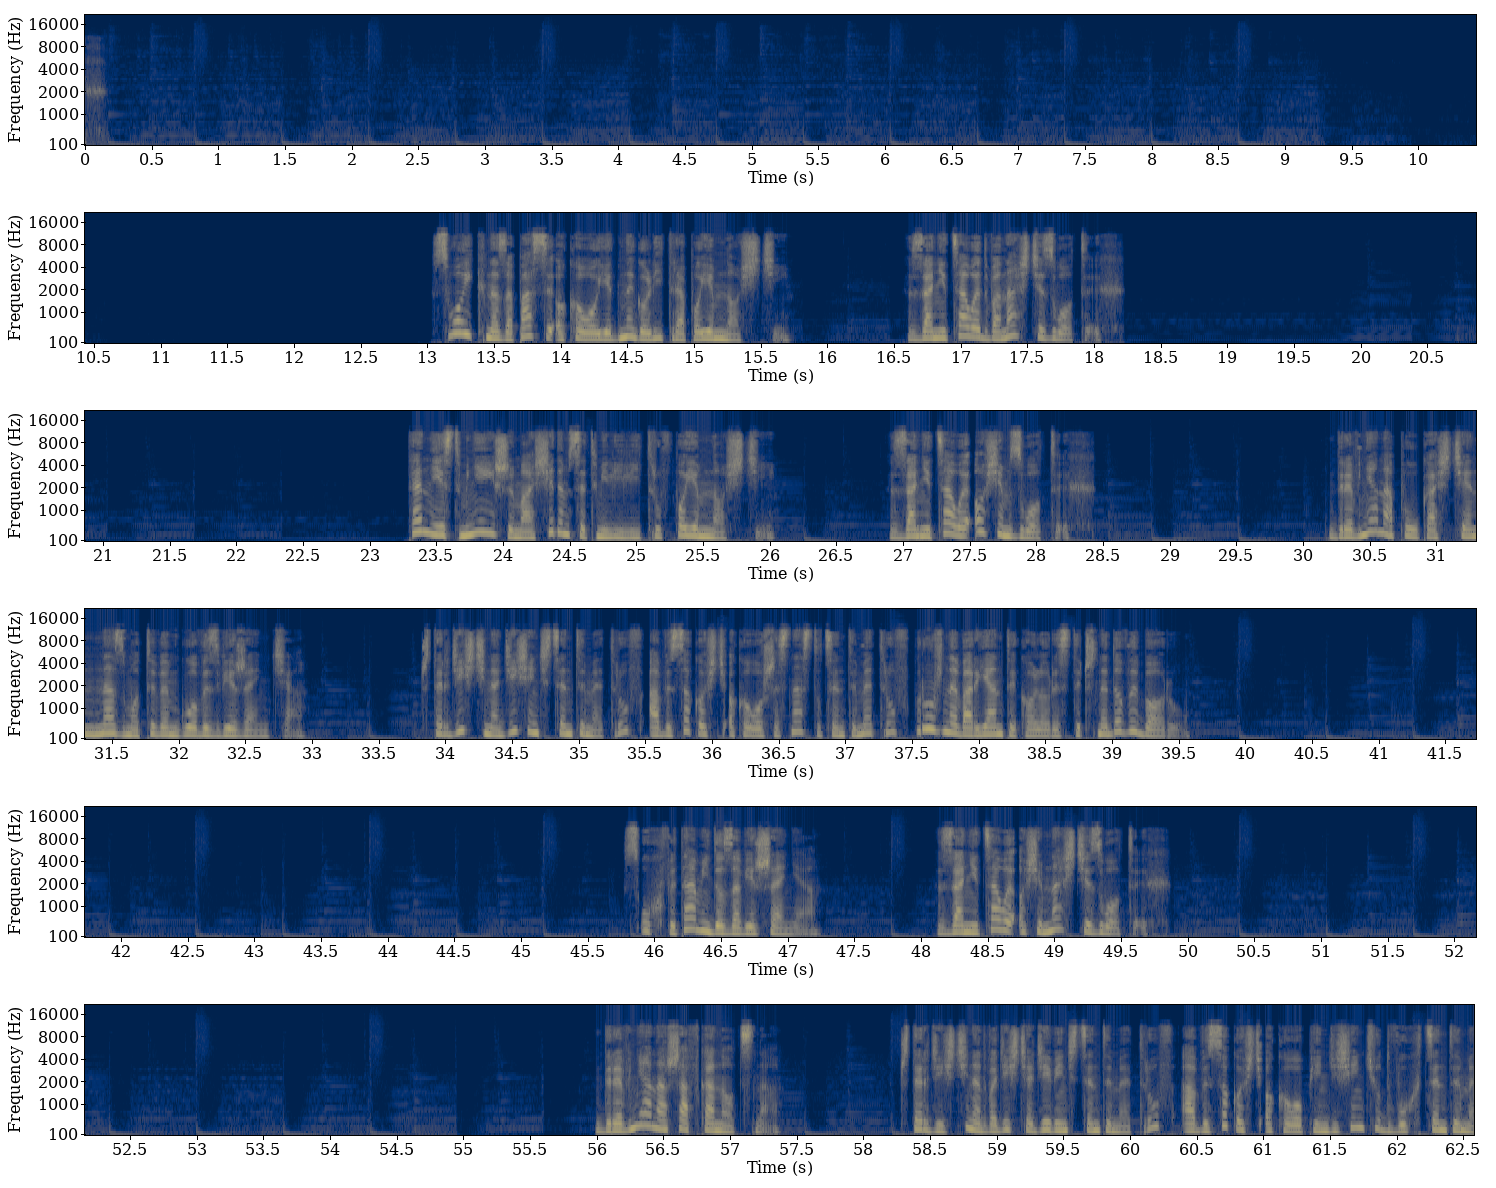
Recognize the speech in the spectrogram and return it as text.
Słoik na zapasy około 1 litra pojemności. Za niecałe 12 zł. Ten jest mniejszy, ma 700 ml pojemności. Za niecałe 8 zł. Drewniana półka ścienna z motywem głowy zwierzęcia. 40 na 10 cm, a wysokość około 16 cm, różne warianty kolorystyczne do wyboru. Z uchwytami do zawieszenia. Za niecałe 18 zł. Drewniana szafka nocna. 40 na 29 cm, a wysokość około 52 cm.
